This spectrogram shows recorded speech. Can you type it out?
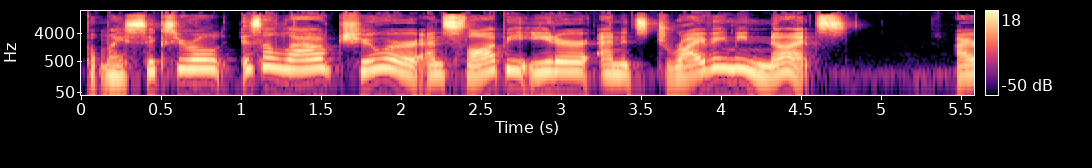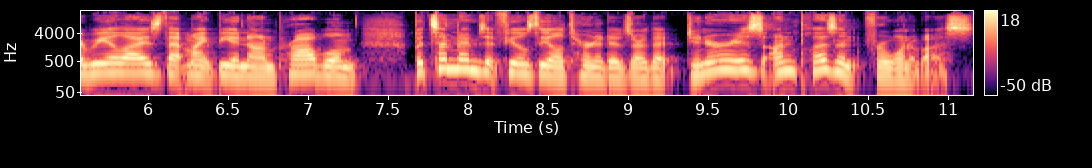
but my six year old is a loud chewer and sloppy eater, and it's driving me nuts. I realize that might be a non problem, but sometimes it feels the alternatives are that dinner is unpleasant for one of us.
